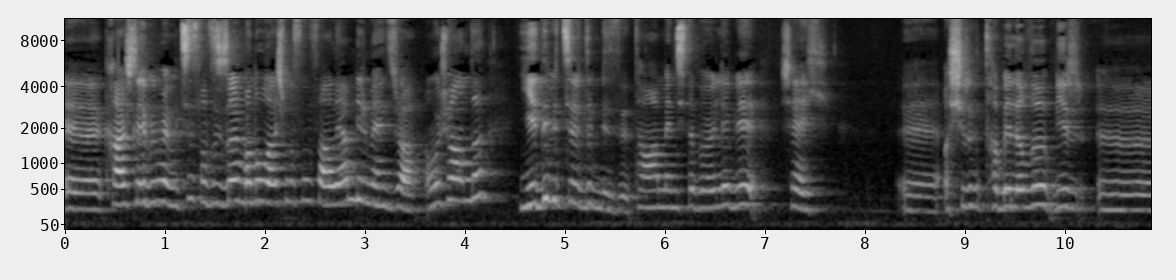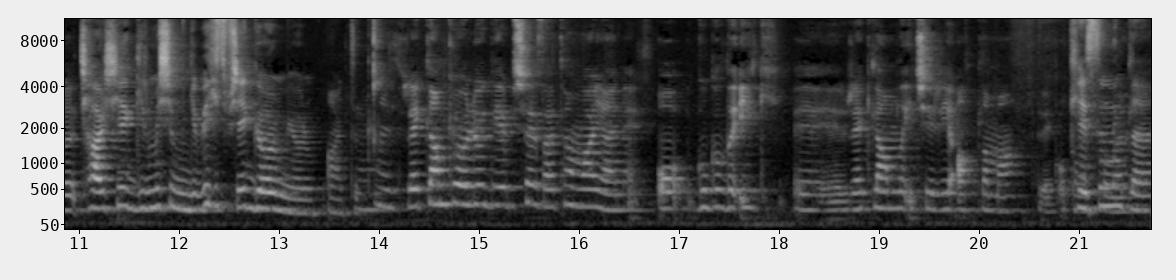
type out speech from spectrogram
e, karşılayabilmem için satıcıların bana ulaşmasını sağlayan bir mecra. Ama şu anda yedi bitirdi bizi. Tamamen işte böyle bir şey e, aşırı tabelalı bir e, çarşıya girmişim gibi hiçbir şey görmüyorum artık. Evet, reklam körlüğü diye bir şey zaten var yani. O Google'da ilk e, reklamlı içeriği atlama direkt otomatik olarak. Kesinlikle.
